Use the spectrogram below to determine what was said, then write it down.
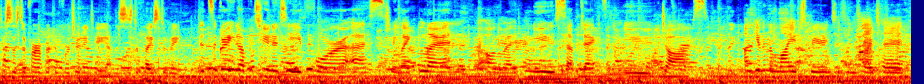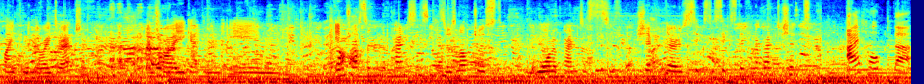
this is the perfect opportunity and this is the place to be. It's a great opportunity for us to like learn all about new subjects and new jobs. I'm giving them my experiences and try to point them in the right direction and try get them in interested in the apprentices because there's not just one apprenticeship, there's 66 different apprenticeships. I hope that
